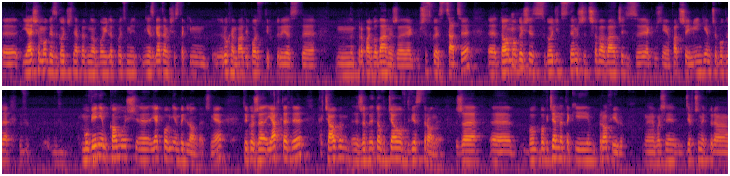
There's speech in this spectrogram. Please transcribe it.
y, ja się mogę zgodzić na pewno, bo ile powiedzmy nie zgadzam się z takim ruchem Body Positive, który jest y, mm, propagowany, że jakby wszystko jest cacy, y, to mhm. mogę się zgodzić z tym, że trzeba walczyć z jakimś, nie wiem, fat shamingiem, czy w ogóle w, w, mówieniem komuś, jak powinien wyglądać, nie? Tylko, że ja wtedy chciałbym, żeby to działało w dwie strony że, e, bo, bo widziałem taki profil e, właśnie dziewczyny, która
